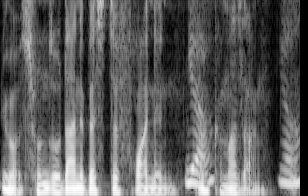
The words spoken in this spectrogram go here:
Ja, ist schon so deine beste Freundin, Ja. ne, kann man sagen. ja.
